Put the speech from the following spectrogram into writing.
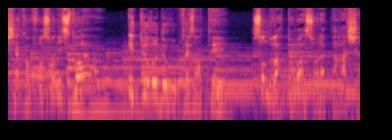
chaque enfant son histoire est heureux de vous présenter son Dvar Torah sur la paracha.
